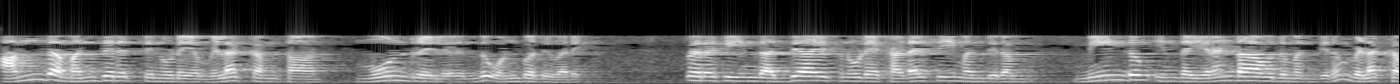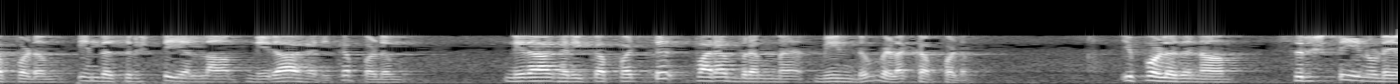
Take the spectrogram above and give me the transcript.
அந்த மந்திரத்தினுடைய விளக்கம் தான் மூன்றிலிருந்து ஒன்பது வரை. பிறகு இந்த அத்தியாயத்தினுடைய கடைசி மந்திரம் மீண்டும் இந்த இரண்டாவது மந்திரம் விளக்கப்படும். இந்த சிருஷ்டி எல்லாம் நிராகரிக்கப்படும். நிராகரிக்கப்பட்டு பரபிரம்ம மீண்டும் விளக்கப்படும். இப்பொழுது நாம் சிருஷ்டியினுடைய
